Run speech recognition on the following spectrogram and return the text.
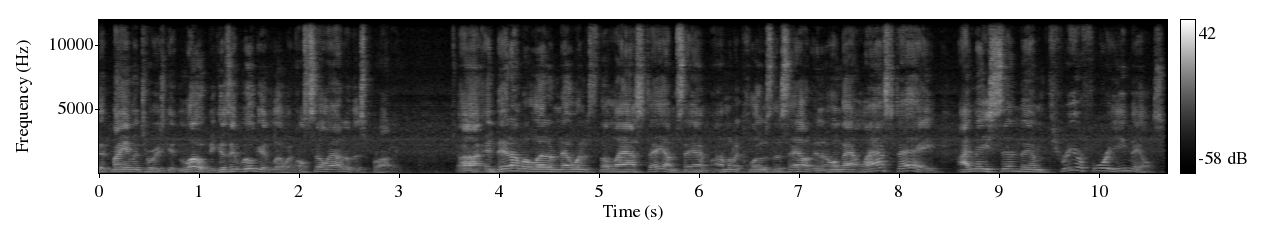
that my inventory is getting low because it will get low and I'll sell out of this product. Uh, and then I'm gonna let them know when it's the last day. I'm saying I'm, I'm gonna close this out. And on that last day I may send them three or four emails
